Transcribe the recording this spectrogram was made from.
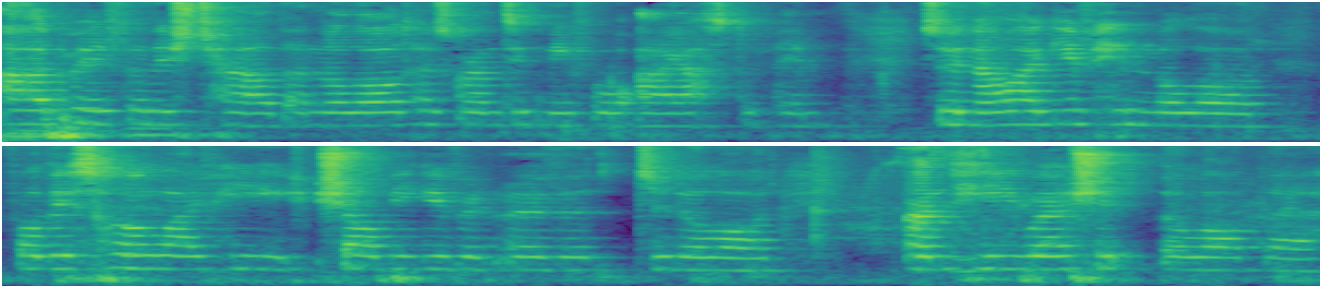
I prayed for this child, and the Lord has granted me for what I asked of him. So now I give him the Lord. For this whole life he shall be given over to the Lord. And he worshipped the Lord there.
